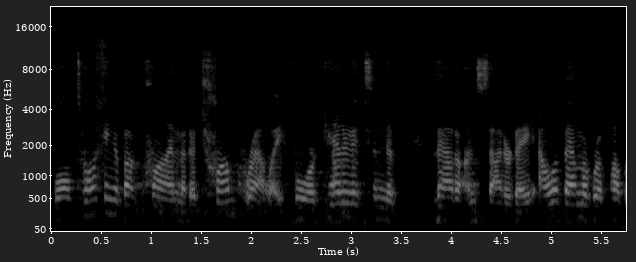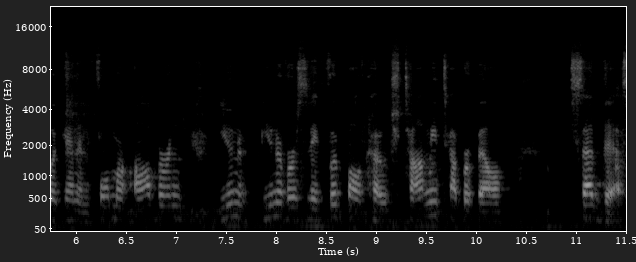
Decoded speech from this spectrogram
while talking about crime at a Trump rally for candidates in Nevada on Saturday. Alabama Republican and former Auburn Uni- University football coach Tommy Tuberville said this.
